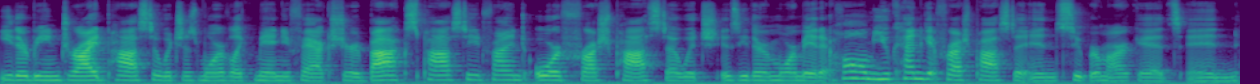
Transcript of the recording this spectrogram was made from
either being dried pasta which is more of like manufactured box pasta you'd find or fresh pasta which is either more made at home you can get fresh pasta in supermarkets in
